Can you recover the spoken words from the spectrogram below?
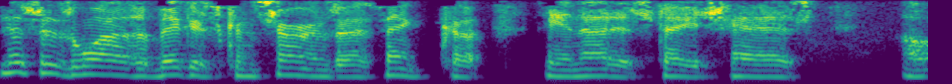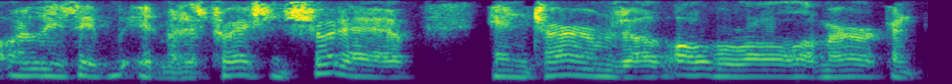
This is one of the biggest concerns I think uh, the United States has, or at least the administration should have, in terms of overall American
